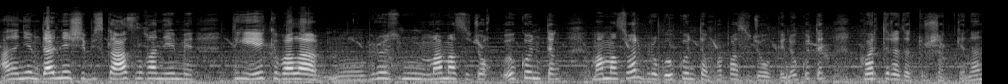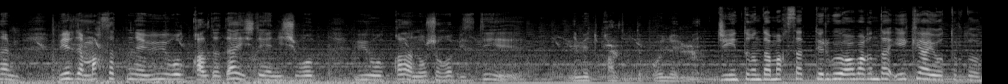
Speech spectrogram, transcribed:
Анан эми дальнейший бизге асылган эми тиги эки бала бирөөсүнүн мамасы жок экөөнүн тең мамасы бар бирок экөөнүн тең папасы жок экен. Экөө тең квартирада турушат экен. Анан бул жерде максаттын үйү болуп калды да иштеген иши болуп үйү болуп калып анан ошого бизди неметип калды деп ойлойм мен. Жыйынтыгында максат тергөө абагында эки ай отурду.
